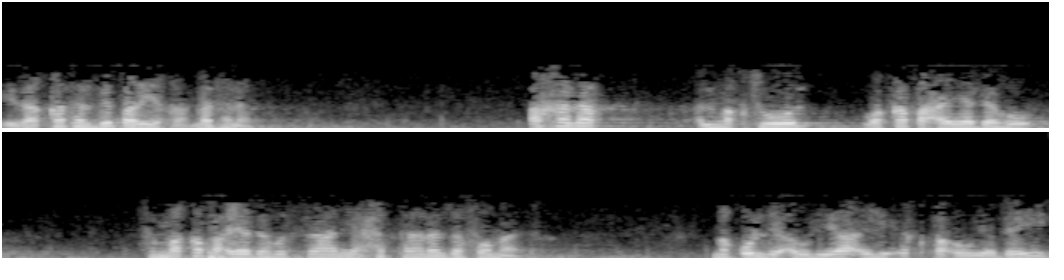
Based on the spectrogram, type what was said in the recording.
إذا قتل بطريقة مثلا أخذ المقتول وقطع يده ثم قطع يده الثانية حتى نزف ومات. نقول لأوليائه اقطعوا يديه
